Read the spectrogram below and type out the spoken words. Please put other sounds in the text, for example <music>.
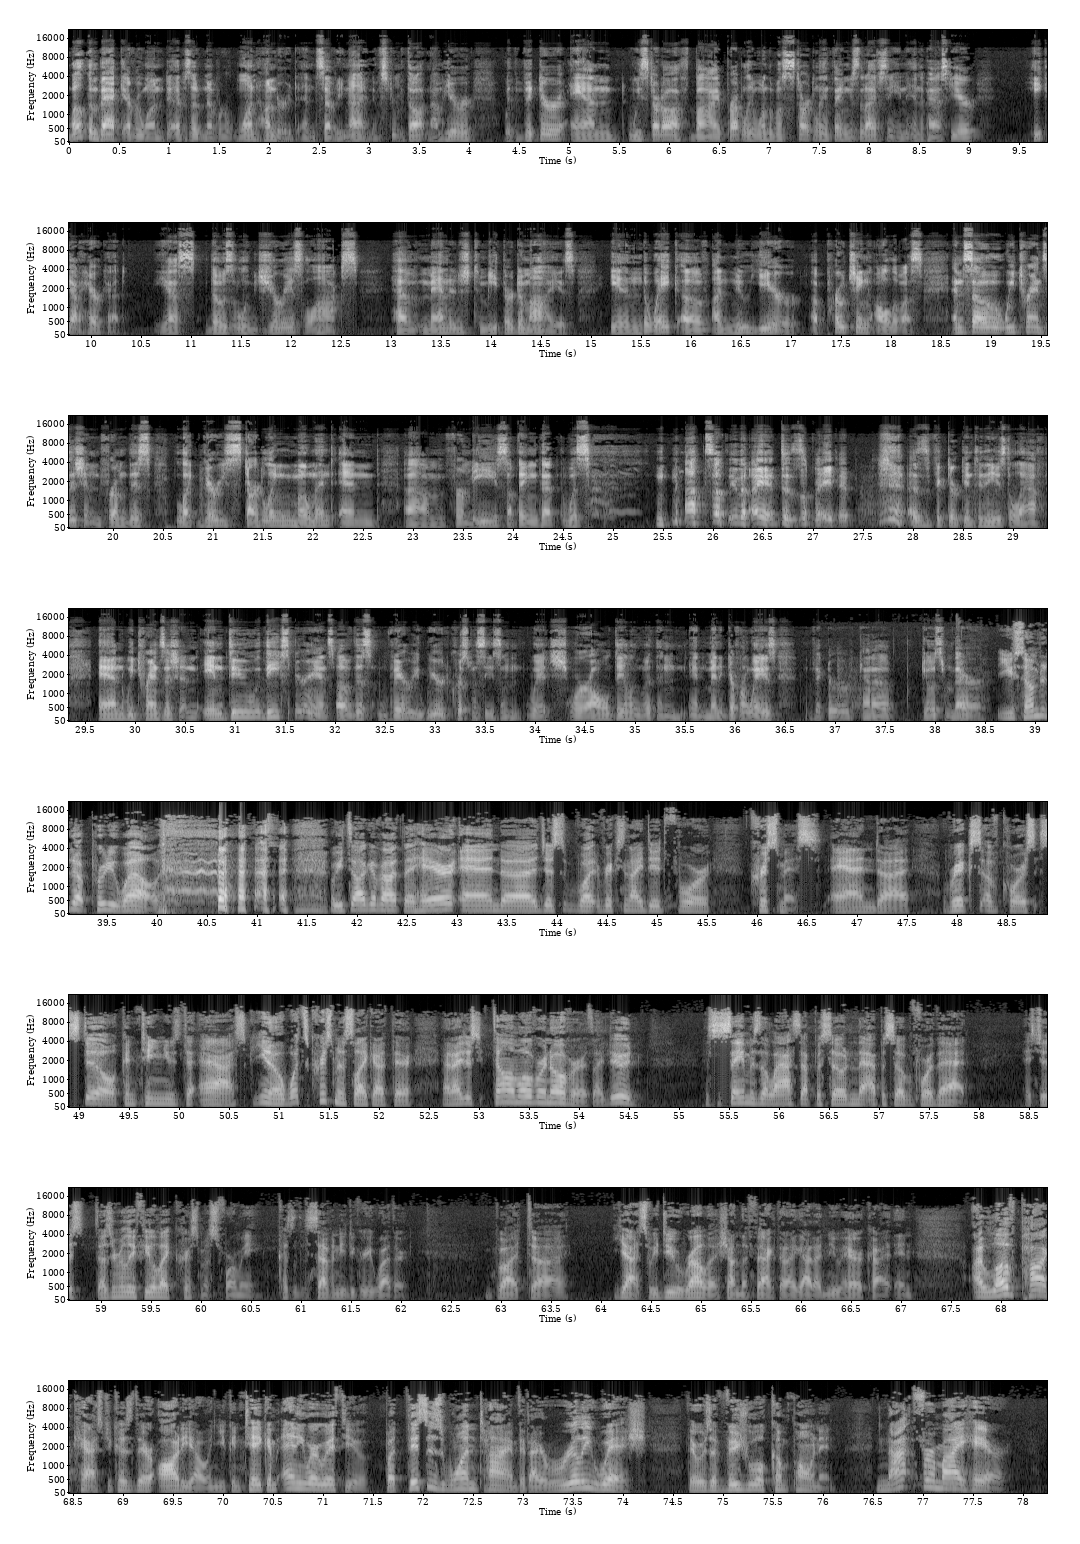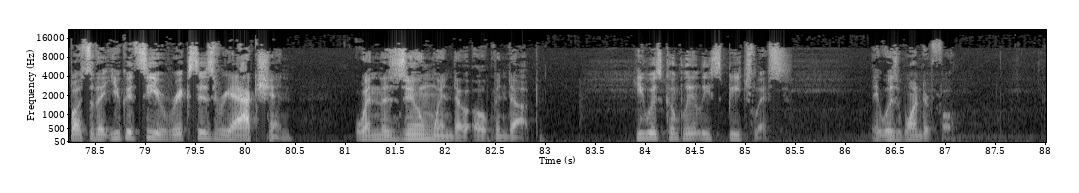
Welcome back, everyone, to episode number 179 of Stream of Thought. And I'm here with Victor, and we start off by probably one of the most startling things that I've seen in the past year. He got a haircut. Yes, those luxurious locks have managed to meet their demise in the wake of a new year approaching all of us. And so we transition from this like very startling moment and um, for me something that was <laughs> <laughs> not something that I anticipated as Victor continues to laugh. And we transition into the experience of this very weird Christmas season, which we're all dealing with in, in many different ways. Victor kind of goes from there. You summed it up pretty well. <laughs> we talk about the hair and uh, just what Rix and I did for Christmas. And uh, Rix, of course, still continues to ask, you know, what's Christmas like out there? And I just tell him over and over, it's like, dude, it's the same as the last episode and the episode before that. It just doesn't really feel like Christmas for me because of the 70 degree weather. But uh, yes, we do relish on the fact that I got a new haircut. And I love podcasts because they're audio and you can take them anywhere with you. But this is one time that I really wish there was a visual component. Not for my hair, but so that you could see Rix's reaction when the Zoom window opened up. He was completely speechless. It was wonderful.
